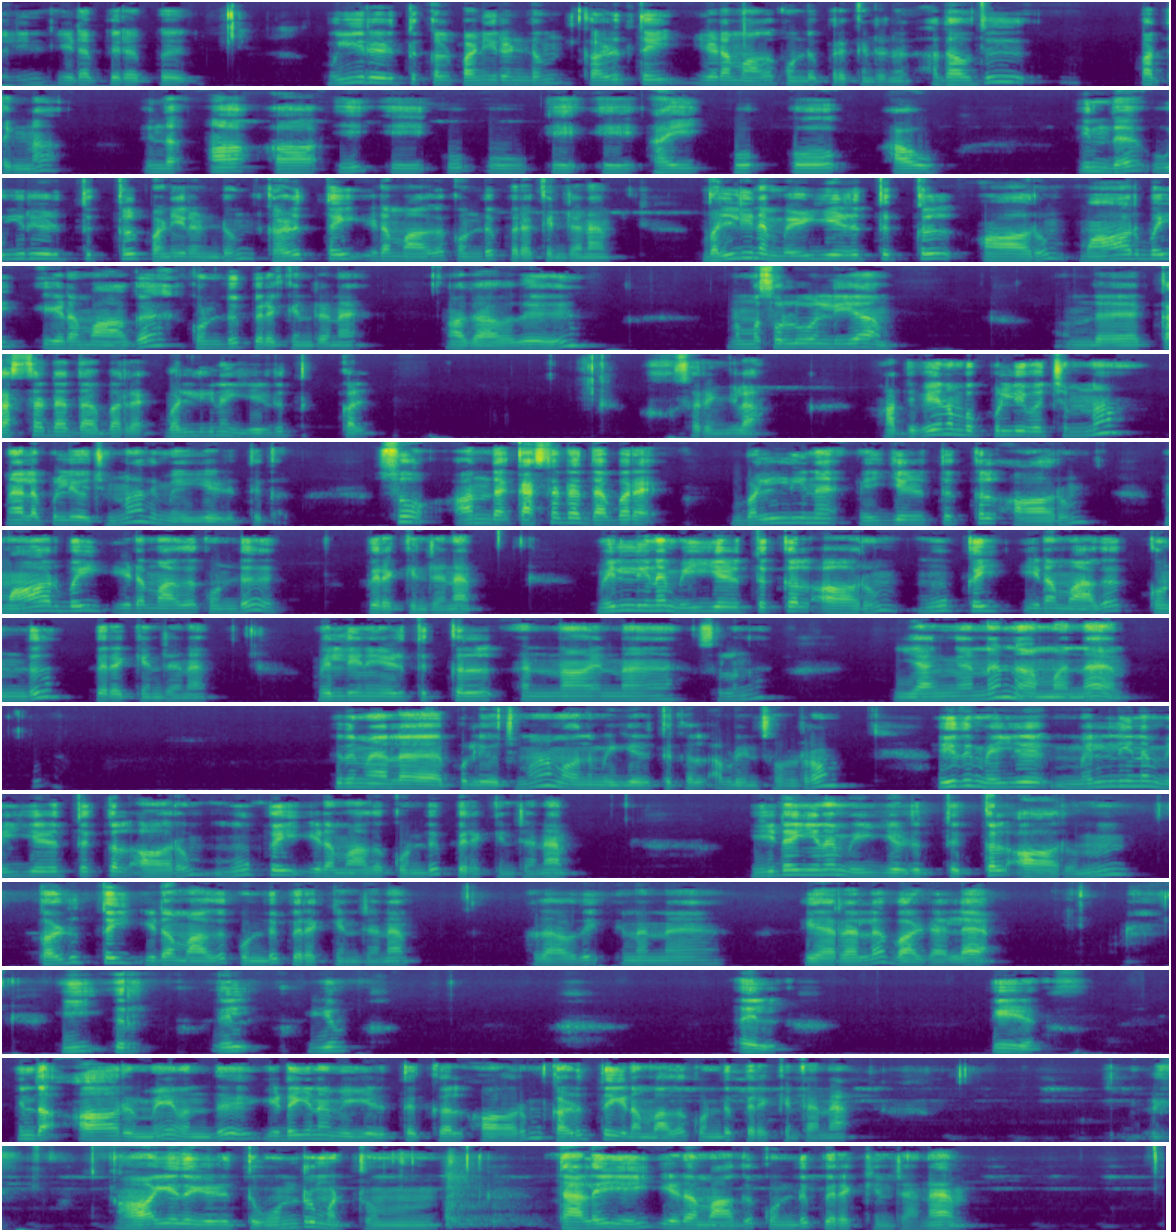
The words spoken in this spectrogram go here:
உயிரெழுத்துக்களின் இடப்பிறப்பு. உயிரெழுத்துக்கள் பனிரெண்டும் கழுத்தை இடமாக கொண்டு பிறக்கின்றன அதாவது பார்த்தீங்கன்னா இந்த அ ஆ இ ஏ உ உ ஏ ஏ ஐ ஓ ஓ ஔ. இந்த உயிரெழுத்துக்கள் பனிரெண்டும் கழுத்தை இடமாக கொண்டு பிறக்கின்றன. வல்லின மெய்யெழுத்துக்கள் ஆறும் மார்பை இடமாக கொண்டு பிறக்கின்றன. அதாவது நம்ம சொல்லுவோம் இல்லையா? அந்த கசட தபர வல்லின எழுத்துக்கள். சரிங்களா? அதுவே நம்ம புள்ளி வச்சோம்னா மேலே புள்ளி வச்சோம்னா அது மெய் எழுத்துக்கள். ஸோ அந்த கசட தபர வல்லின மெய்யெழுத்துக்கள் ஆறும் மார்பை இடமாக கொண்டு பிறக்கின்றன. மெல்லின மெய்யெழுத்துக்கள் ஆறும் மூக்கை இடமாக கொண்டு பிறக்கின்றன. மெல்லின எழுத்துக்கள் என்ன என்ன? சொல்லுங்கள் எங்கன நமன. இது மேலே புள்ளி வச்சோம்னா நம்ம வந்து மெய்யெழுத்துக்கள் அப்படின்னு சொல்கிறோம் இது மெய்ய மெல்லின மெய்யெழுத்துக்கள் ஆறும் மூக்கை இடமாக கொண்டு பிறக்கின்றன. இடையின மெய்யெழுத்துக்கள் ஆறும் கழுத்தை இடமாக கொண்டு பிறக்கின்றன. அதாவது என்னென்ன? எரல வழல. இல் இவ் எல் இழு இந்த ஆறுமே வந்து இடையின மெய்யெழுத்துக்கள் ஆறும் கழுத்தை இடமாக கொண்டு பிறக்கின்றன. ஆயுத எழுத்து ஒன்று மற்றும் தலையை இடமாக கொண்டு பிறக்கின்றன.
